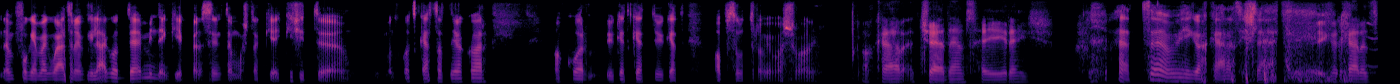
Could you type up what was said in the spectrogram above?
nem fogja megváltani a világot, de mindenképpen szerintem most, aki egy kicsit úgymond kockáztatni akar, akkor őket, kettőket abszolút tudom javasolni. Akár Chadams helyére is. Hát még akár az is lehet. Még akár az.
